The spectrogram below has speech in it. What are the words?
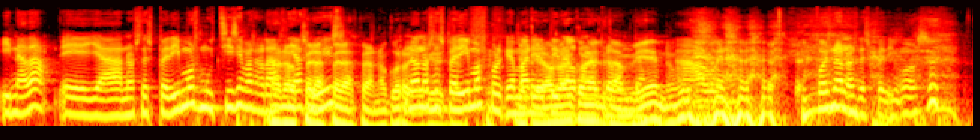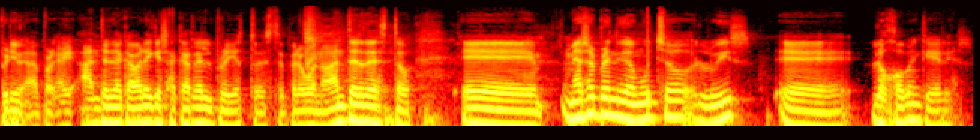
Y nada, eh, ya nos despedimos. Muchísimas gracias, no, espera, Luis. Espera, espera, no, no nos despedimos porque Mario tiene alguna con También, Ah, bueno. Pues no nos despedimos. porque antes de acabar hay que sacarle el proyecto este. Pero bueno, antes de esto, eh, me ha sorprendido mucho, Luis, eh, lo joven que eres.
